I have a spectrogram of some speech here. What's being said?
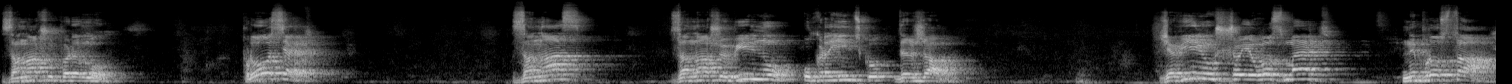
за нашу перемогу. просять за нас, за нашу вільну українську державу. Я вірю, що його смерть непроста.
